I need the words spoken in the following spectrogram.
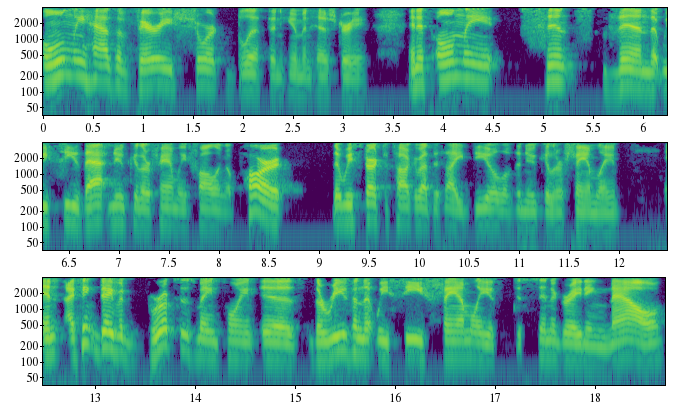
only has a very short blip in human history. And it's only since then that we see that nuclear family falling apart that we start to talk about this ideal of the nuclear family. And I think David Brooks's main point is the reason that we see families disintegrating now,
